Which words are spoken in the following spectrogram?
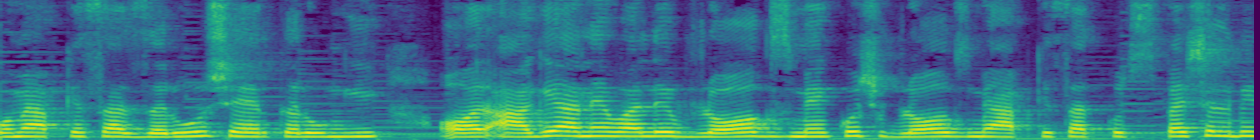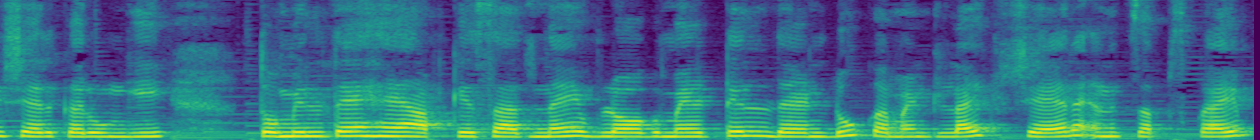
वो मैं आपके साथ ज़रूर शेयर करूँगी। और आगे आने वाले व्लॉग्स में, कुछ व्लॉग्स में आपके साथ कुछ स्पेशल भी शेयर करूँगी। तो मिलते हैं आपके साथ नए व्लॉग में। Till then do comment like share and subscribe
